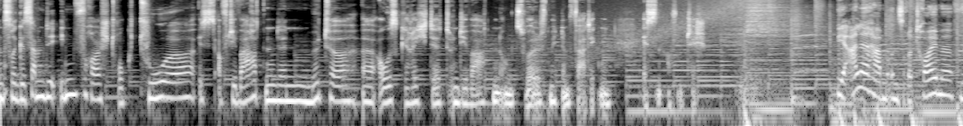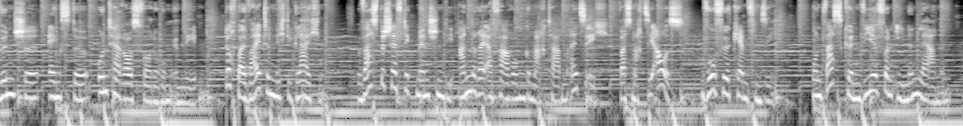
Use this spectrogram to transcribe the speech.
Unsere gesamte Infrastruktur ist auf die wartenden Mütter äh, ausgerichtet und die warten um zwölf mit einem fertigen Essen auf dem Tisch. Wir alle haben unsere Träume, Wünsche, Ängste und Herausforderungen im Leben. Doch bei weitem nicht die gleichen. Was beschäftigt Menschen, die andere Erfahrungen gemacht haben als ich? Was macht sie aus? Wofür kämpfen sie? Und was können wir von ihnen lernen?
